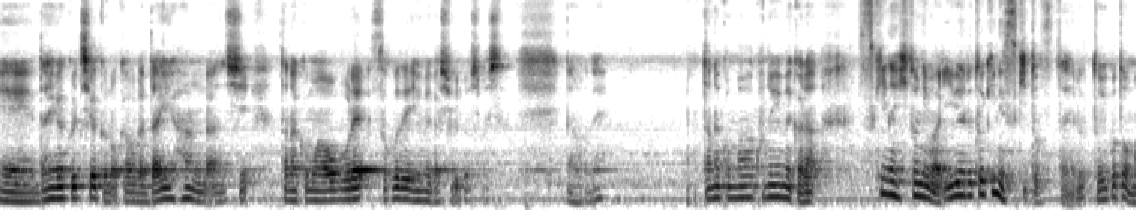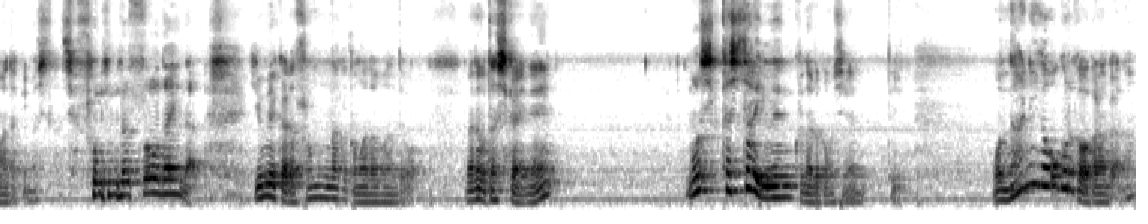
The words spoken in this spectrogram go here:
えー、大学近くの川が大氾濫し、田中馬は溺れ、そこで夢が終了しました。なるほどね。田中馬はこの夢から好きな人には言える時に好きと伝えるということを学びました。じゃそんな壮大な夢からそんなこと学ばんでも。まあでも確かにね、もしかしたら言えんくなるかもしれんっていう。もう何が起こるかわからんからな。っ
